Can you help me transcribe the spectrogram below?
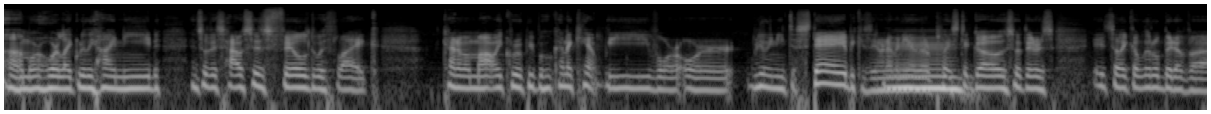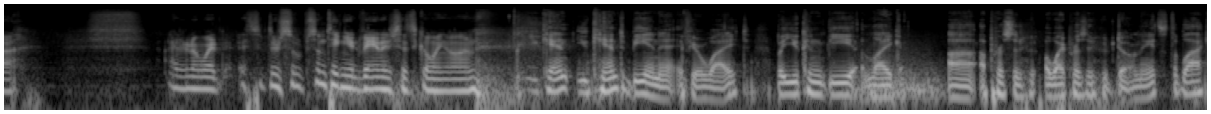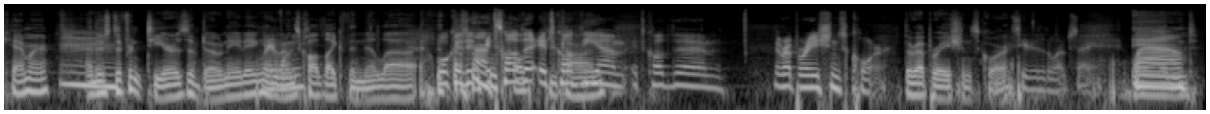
um, or who are like really high need. And so this house is filled with like kind of a motley crew of people who kind of can't leave or or really need to stay because they don't have any other place Mm. to go. So there's it's like a little bit of a I don't know what there's some some taking advantage that's going on. You can't you can't be in it if you're white, but you can be like uh, a person who, a white person who donates to Black Hammer. And there's different tiers of donating, Wait, and one's me- called like vanilla. Well, because it, it's called the it's called the um it's called the um, the reparations corps. the reparations corps. Let's see, this is the website. Wow. And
